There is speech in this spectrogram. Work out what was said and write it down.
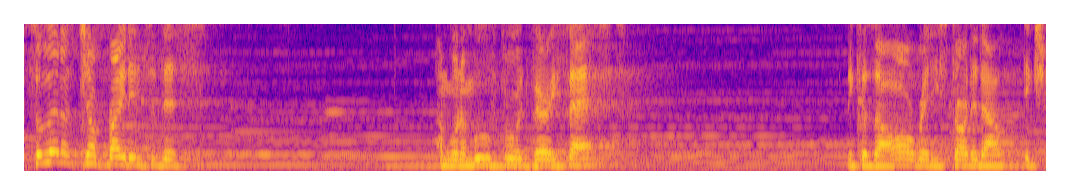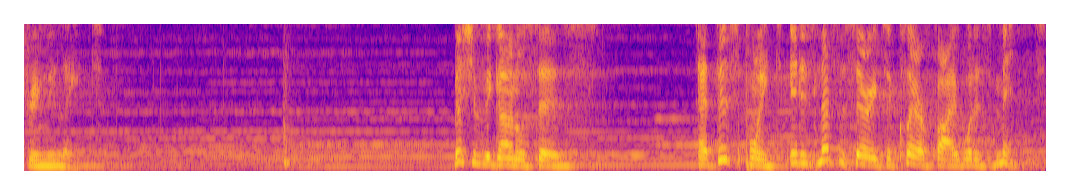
So let us jump right into this I'm going to move through it very fast because I already started out extremely late. Bishop Vigano says, At this point, it is necessary to clarify what is meant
